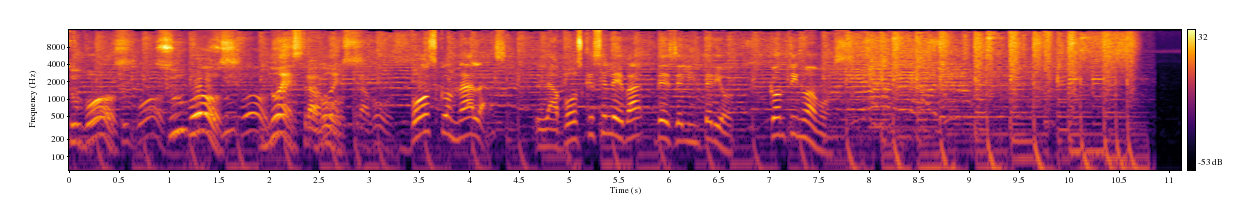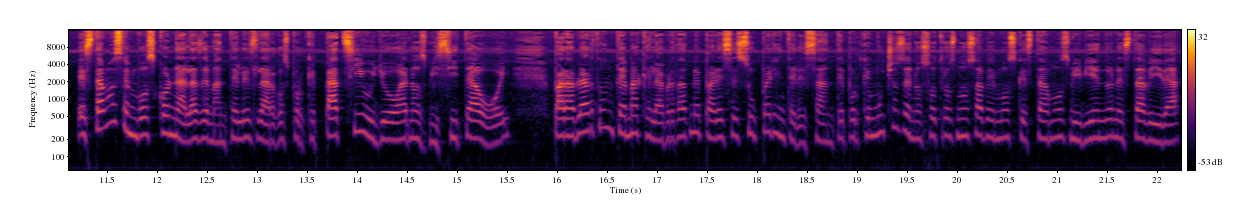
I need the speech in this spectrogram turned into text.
¿Voz? Tu voz, su voz, nuestra voz. Voz con alas, la voz que se eleva desde el interior. Continuamos. Estamos en Voz con Alas de Manteles Largos porque Patsy Ulloa nos visita hoy para hablar de un tema que la verdad me parece súper interesante porque muchos de nosotros no sabemos que estamos viviendo en esta vida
